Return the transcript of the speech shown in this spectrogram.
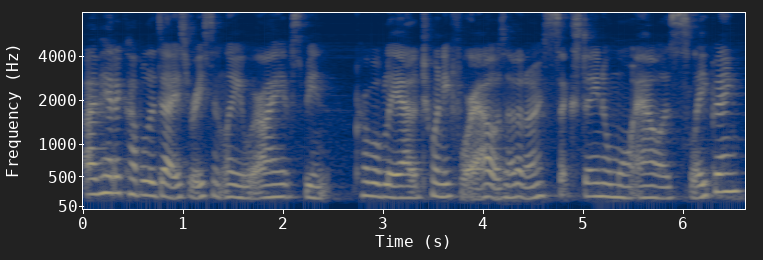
I've had a couple of days recently where I have spent probably out of 24 hours, I don't know, 16 or more hours sleeping.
